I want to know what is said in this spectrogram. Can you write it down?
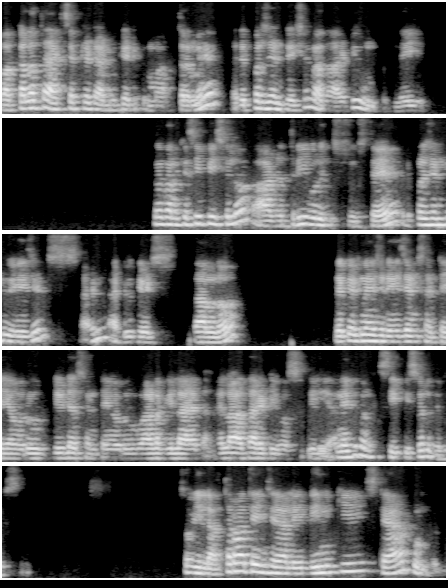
వకాలత్ యాక్సెప్టెడ్ అడ్వకేట్‌కి మాత్రమే రిప్రజెంటేషన్ అథారిటీ ఉంటుంది. సో, మనకి సిపిసిలో ఆర్డర్ త్రీ గురించి చూస్తే రిప్రజెంటివ్ ఏజెంట్స్ అండ్ అడ్వకేట్స్ దానిలో రికగ్నైజ్డ్ ఏజెంట్స్ అంటే ఎవరు? లీడర్స్ అంటే ఎవరు? వాళ్ళకి ఇలా ఎలా అథారిటీ వస్తుంది అనేది మనకి సిపిసిలో తెలుస్తుంది. సో, ఇలా తర్వాత ఏం చేయాలి? దీనికి స్టాంప్ ఉంటుంది.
